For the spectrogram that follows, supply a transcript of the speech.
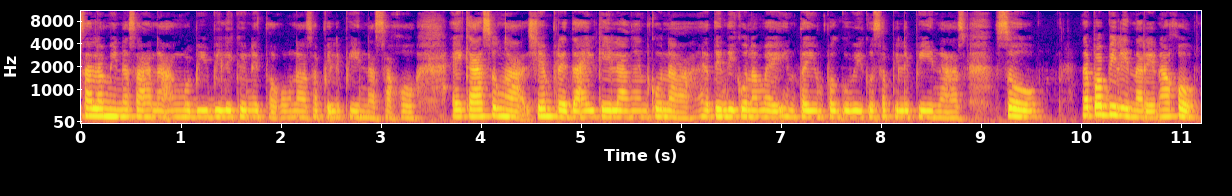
salamin na sana ang mabibili ko nito kung nasa Pilipinas ako. Ay kaso nga, syempre dahil kailangan ko na at hindi ko na maiintay yung pag-uwi ko sa Pilipinas. So, napabili na rin ako.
